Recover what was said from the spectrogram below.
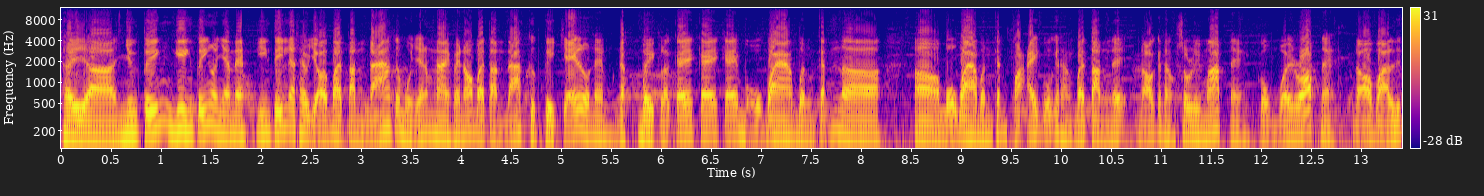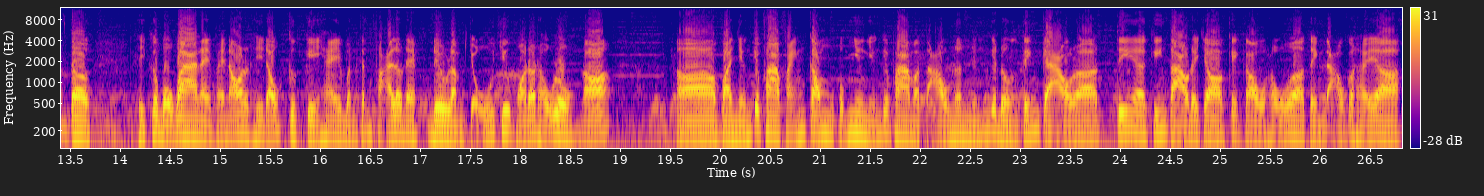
thì uh, như tiến riêng tiến rồi nha anh em. Riêng tiến đã theo dõi ba tành đá cái mùa giải năm nay. Phải nói ba tành đá cực kỳ cháy luôn em. Đặc biệt là cái cái cái bộ ba bên cánh uh, uh, bộ ba bên cánh phải của cái thằng ba tành đấy. Đó cái thằng Solimat này cùng với Rob này. Đó và Litter thì cái bộ ba này phải nói là thi đấu cực kỳ hay bên cánh phải luôn em. Đều làm chủ trước mọi đối thủ luôn. Đó à, và những cái pha phản công cũng như những cái pha mà tạo nên những cái đường tiến cạo uh, tiến uh, kiến tạo để cho cái cầu thủ uh, tiền đạo có thể uh,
